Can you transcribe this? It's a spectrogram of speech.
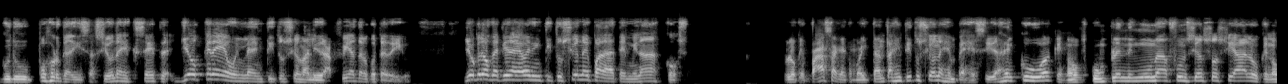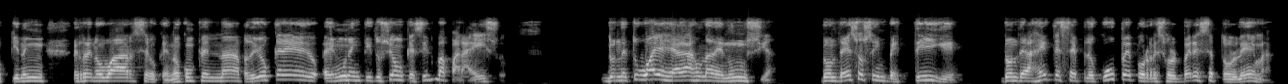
grupos, organizaciones, etcétera. Yo creo en la institucionalidad, fíjate lo que te digo. Yo creo que tiene que haber instituciones para determinadas cosas. Lo que pasa es que como hay tantas instituciones envejecidas en Cuba que no cumplen ninguna función social o que no quieren renovarse o que no cumplen nada, pero yo creo en una institución que sirva para eso, donde tú vayas y hagas una denuncia, donde eso se investigue, donde la gente se preocupe por resolver ese problema,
